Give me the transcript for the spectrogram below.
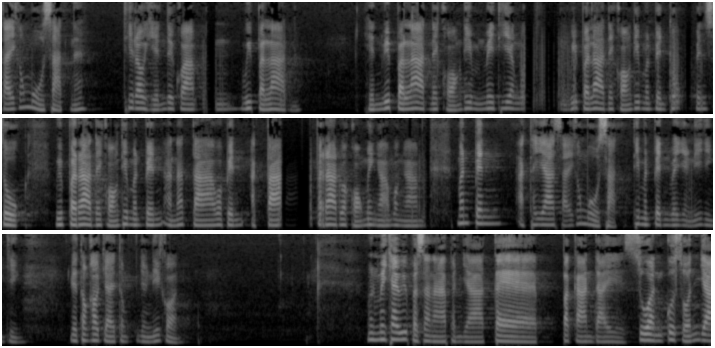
ศัยของหมู่สัตว์นะที่เราเห็นด้วยความวิปลาสเห็นวิปลาสในของที่มันไม่เที่ยงวิปลาสในของที่มันเป็นทุกข์เป็นสุข วิปลาสในของที่มันเป็นอนัตตาว่าเป็นอัตตา วิปลาสว่าของไม่งามว่างาม มันเป็นอัธยาศัยของหมูสัตว์ที่มันเป็นไปอย่างนี้จริงๆเนี่ยต้องเข้าใจตรงอย่างนี้ก่อน มันไม่ใช่วิปัสนาปัญญา แต่ประการใด ส่วนกุศลญา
